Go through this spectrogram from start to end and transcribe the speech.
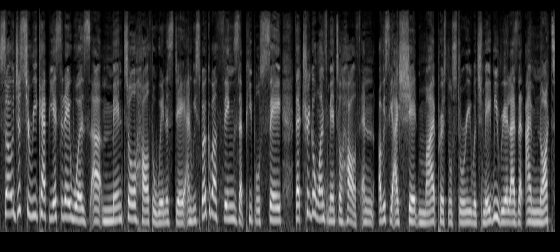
So, just to recap, yesterday was uh, Mental Health Awareness Day, and we spoke about things that people say that trigger one's mental health. And obviously, I shared my personal story, which made me realize that I'm not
